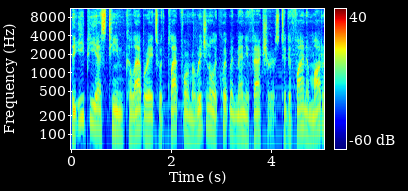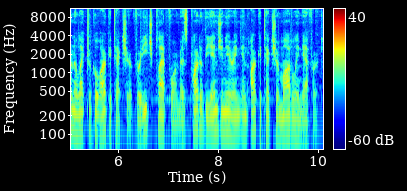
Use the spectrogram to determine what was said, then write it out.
The EPS team collaborates with platform original equipment manufacturers to define a modern electrical architecture for each platform as part of the engineering and architecture modeling effort.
